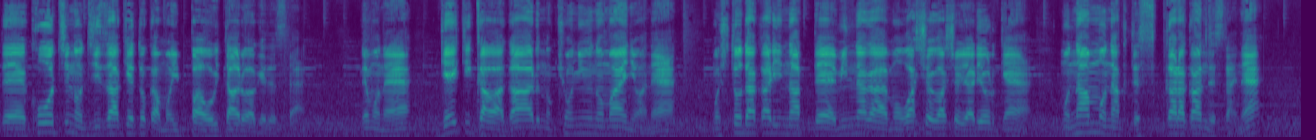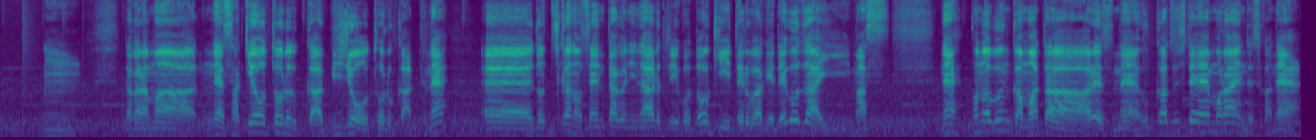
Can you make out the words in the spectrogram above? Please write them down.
で、高知の地酒とかもいっぱい置いてあるわけですね。でもね、激川ガールの巨乳の前にはね、もう人だかりになって、みんながもうわしょいわしょいやりおるけん、もう何もなくてすっからかんですたいね。うん。だからまあ、ね、酒を取るか美女を取るかってね、えー、どっちかの選択になるということを聞いてるわけでございます。ね、この文化また、あれですね、復活してもらえんですかね。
